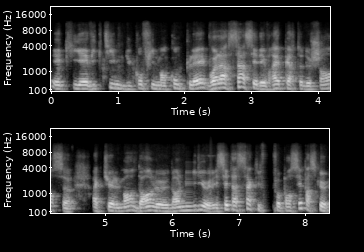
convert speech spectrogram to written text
et qui est victime du confinement complet, voilà, ça, c'est des vraies pertes de chance euh, actuellement dans le, dans le milieu. Et c'est à ça qu'il faut penser parce que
